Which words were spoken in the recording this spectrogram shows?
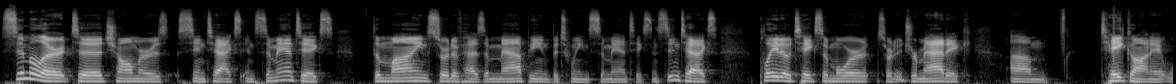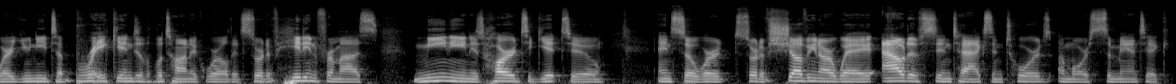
Similar to Chalmers' syntax and semantics, the mind sort of has a mapping between semantics and syntax. Plato takes a more sort of dramatic. Um, take on it where you need to break into the platonic world. It's sort of hidden from us. Meaning is hard to get to. And so we're sort of shoving our way out of syntax and towards a more semantic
